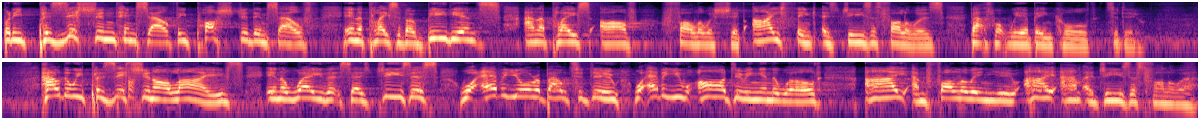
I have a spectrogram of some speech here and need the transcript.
but he positioned himself, he postured himself in a place of obedience and a place of followership. I think as Jesus followers, that's what we are being called to do. How do we position our lives in a way that says, Jesus, whatever you're about to do, whatever you are doing in the world, I am following you. I am a Jesus follower.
